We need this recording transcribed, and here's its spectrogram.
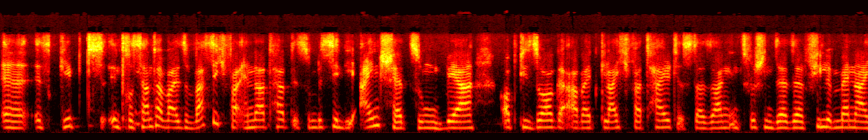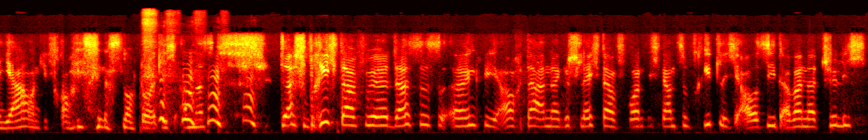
Äh, es gibt interessanterweise, was sich verändert hat, ist so ein bisschen die Einschätzung, wer, ob die Sorgearbeit gleich verteilt ist. Da sagen inzwischen sehr, sehr viele Männer ja und die Frauen sehen das noch deutlich anders. das spricht dafür, dass es irgendwie auch da an der Geschlechterfront nicht ganz so friedlich aussieht. Aber natürlich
